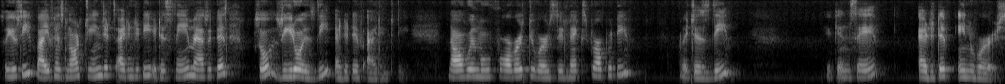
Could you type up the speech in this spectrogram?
So you see 5 has not changed its identity. It is same as it is. So 0 is the additive identity. Now we'll move forward towards the next property which is the you can say additive inverse.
